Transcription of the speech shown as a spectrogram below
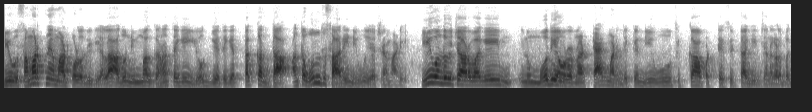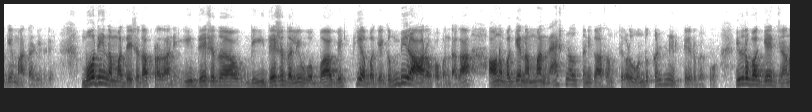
ನೀವು ಸಮರ್ಥನೆ ಮಾಡ್ಕೊಳ್ಳೋದಿದೆಯಲ್ಲ, ಅದು ನಿಮ್ಮ ಘನತೆಗೆ, ಯೋಗ್ಯತೆಗೆ ತಕ್ಕದ್ದ ಅಂತ ಒಂದು ಸಾರಿ ನೀವು ಯೋಚನೆ ಮಾಡಿ. ಈ ಒಂದು ವಿಚಾರವಾಗಿ ಇನ್ನು ಮೋದಿ ಅವರನ್ನು ಟ್ಯಾಗ್ ಮಾಡಿದ್ದಕ್ಕೆ ನೀವು ಸಿಕ್ಕಾಪಟ್ಟೆ ಸಿಟ್ಟಾಗಿ ಜನಗಳ ಬಗ್ಗೆ ಮಾತಾಡಿದ್ರಿ. ಮೋದಿ ನಮ್ಮ ದೇಶದ ಪ್ರಧಾನಿ. ಈ ದೇಶದ, ಈ ದೇಶದಲ್ಲಿ ಒಬ್ಬ ವ್ಯಕ್ತಿಯ ಬಗ್ಗೆ ಗಂಭೀರ ಆರೋಪ ಬಂದಾಗ, ಅವನ ಬಗ್ಗೆ ನಮ್ಮ ನ್ಯಾಷನಲ್ ತನಿಖಾ ಸಂಸ್ಥೆಗಳು ಒಂದು ಕಣ್ಣಿಟ್ಟಿರಬೇಕು ಇದರ ಬಗ್ಗೆ ಜನ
